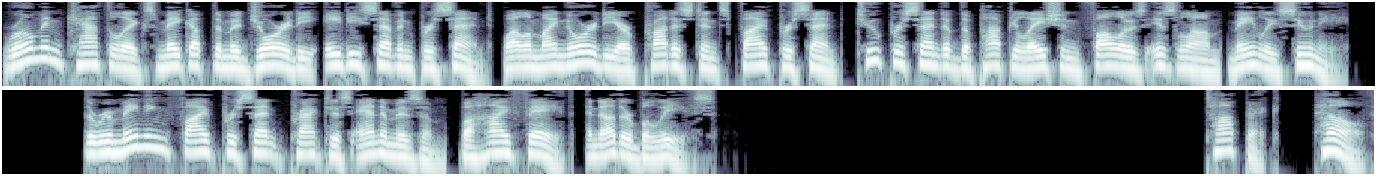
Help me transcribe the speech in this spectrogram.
Roman Catholics make up the majority 87%, while a minority are Protestants 5%, 2% of the population follows Islam mainly Sunni. The remaining 5% practice animism, Bahá'í faith, and other beliefs. Health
